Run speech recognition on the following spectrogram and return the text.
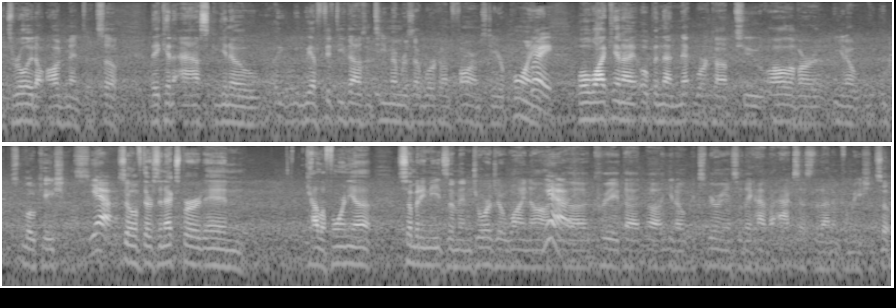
It's really to augment it. So they can ask, you know, we have 50,000 team members that work on farms, to your point. Right. Well, why can't I open that network up to all of our, you know, locations? Yeah. So if there's an expert in California, somebody needs them in Georgia, why not Yeah. uh, create that uh, you know experience so they have access to that information? So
